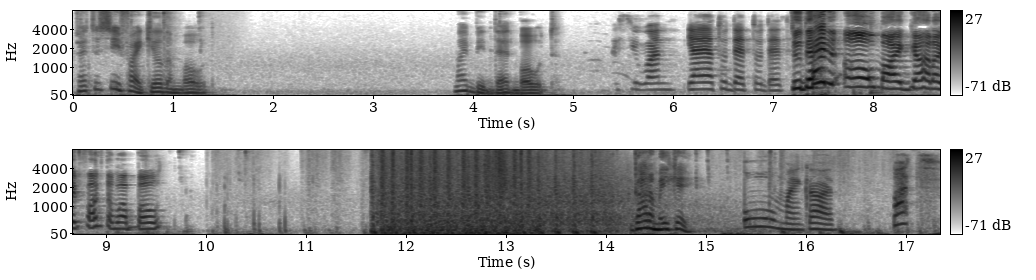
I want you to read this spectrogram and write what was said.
Try to see if I kill them both. Might be dead both. I see one. Yeah, yeah, two dead, two dead. Two dead? Oh my god! I fucked them up both. Got him, AK. Oh my god. What?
